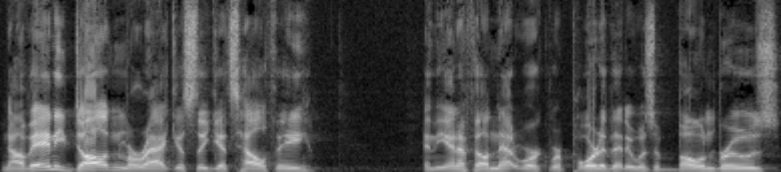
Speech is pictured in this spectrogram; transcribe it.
Now, if Andy Dalton miraculously gets healthy, and the NFL Network reported that it was a bone bruise,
